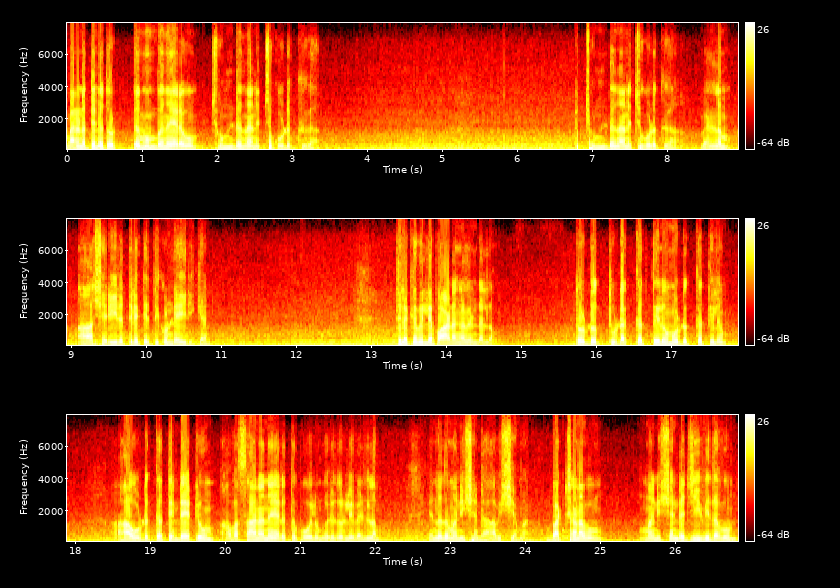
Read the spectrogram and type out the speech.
മരണത്തിന്റെ തൊട്ട് മുമ്പ് നേരവും ചുണ്ട് നനച്ചു കൊടുക്കുക. ചുണ്ട് നനച്ചു കൊടുക്കുക വെള്ളം ആ ശരീരത്തിലേക്ക് എത്തിക്കൊണ്ടേയിരിക്കാൻ. ഇതിലൊക്കെ വലിയ പാഠങ്ങളുണ്ടല്ലോ. തുടു തുടക്കത്തിലും ഒടുക്കത്തിലും ആ ഒടുക്കത്തിന്റെ ഏറ്റവും അവസാന നേരത്ത് പോലും ഒരു തുള്ളി വെള്ളം എന്നത് മനുഷ്യന്റെ ആവശ്യമാണ്. ഭക്ഷണവും മനുഷ്യന്റെ ജീവിതവും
